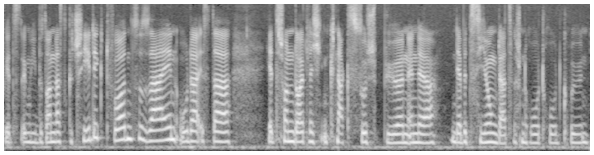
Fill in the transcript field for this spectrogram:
jetzt irgendwie besonders geschädigt worden zu sein? Oder ist da jetzt schon deutlich ein Knacks zu spüren in der, in der Beziehung da zwischen Rot, Rot, Grün?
